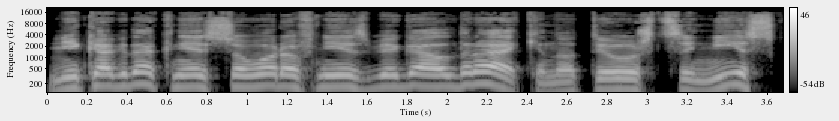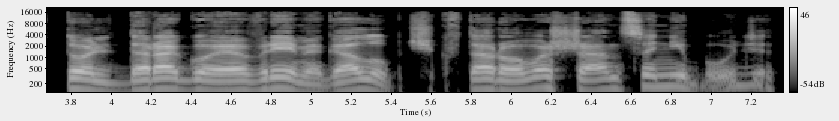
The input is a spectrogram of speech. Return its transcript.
Никогда князь Суворов не избегал драки, но ты уж цени столь дорогое время, голубчик, второго шанса не будет.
